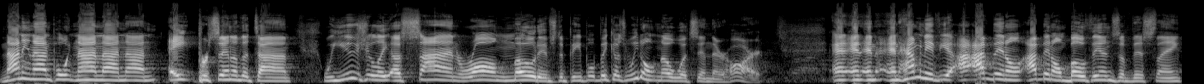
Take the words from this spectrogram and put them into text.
99.9998% of the time, we usually assign wrong motives to people because we don't know what's in their heart. And, and, and how many of you, I, have been on, I've been on both ends of this thing.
